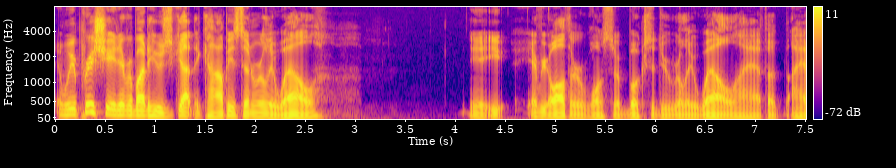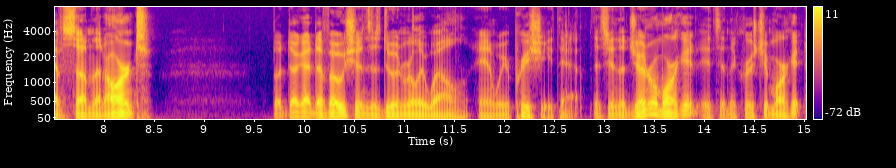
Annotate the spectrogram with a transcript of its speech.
And we appreciate everybody who's gotten a copy. It's done really well. Every author wants their books to do really well. I have a, I have some that aren't. But Dugout Devotions is doing really well, and we appreciate that. It's in the general market, it's in the Christian market,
